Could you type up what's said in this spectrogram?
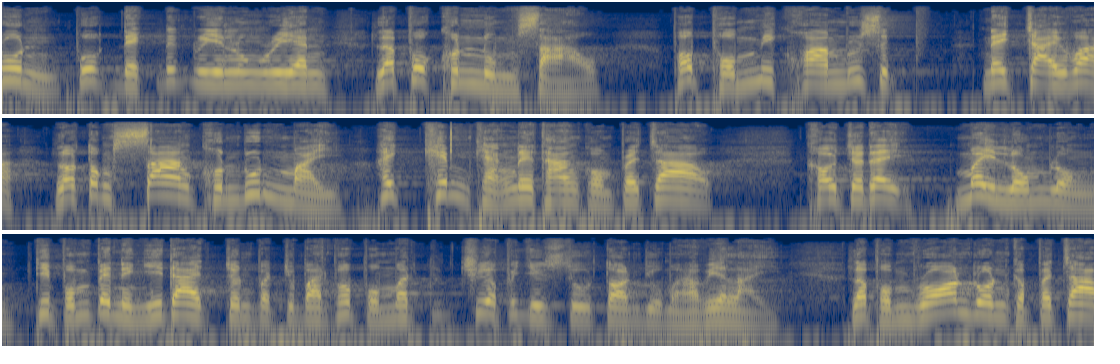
รุ่น พวกเด็กนักเรียนโรงเรียน และพวกคนหนุ่มสาว เพราะผมมีความรู้สึกในใจว่าเราต้องสร้างคนรุ่นใหม่ ให้เข้มแข็งในทางของพระเจ้า เขาจะได้ไม่ล้มลงที่ผมเป็นอย่างนี้ได้จนปัจจุบันเพราะผมมาเชื่อพระเยซูตอนอยู่มหาวิทยาลัย แล้วผมร้อนรนกับพระเจ้า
